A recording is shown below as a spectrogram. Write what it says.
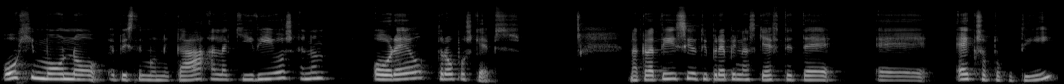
όχι μόνο επιστημονικά αλλά κυρίως έναν ωραίο τρόπο σκέψης. Να κρατήσει ότι πρέπει να σκέφτεται ε, έξω από το κουτί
